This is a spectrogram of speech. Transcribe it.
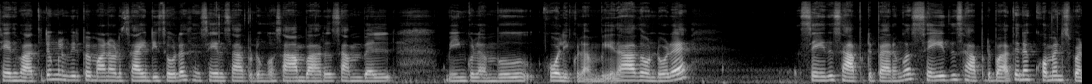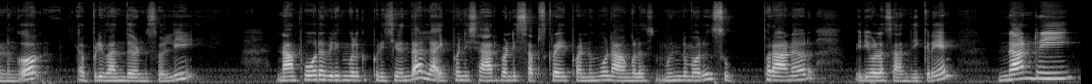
செய்து பார்த்துட்டு உங்களுக்கு விருப்பமான ஒரு சைட் டிஷ்ஷோடு செய்து சாப்பிடுங்க. சாம்பார் சம்பல் மீன் குழம்பு கோழி குழம்பு ஏதாவது ஒன்றோட செய்து சாப்பிட்டு பாருங்க. செய்து சாப்பிட்டு பார்த்து எனக்கு கொமெண்ட்ஸ் பண்ணுங்க. எப்படி வந்தேன்னு சொல்லி நான் போகிற வீடியோ உங்களுக்கு பிடிச்சிருந்தா லைக் பண்ணி ஷேர் பண்ணி சப்ஸ்கிரைப் பண்ணுங்க. நான் உங்களை மீண்டும் ஒரு சூப்பரான ஒரு வீடியோவில் சந்திக்கிறேன். நன்றி.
